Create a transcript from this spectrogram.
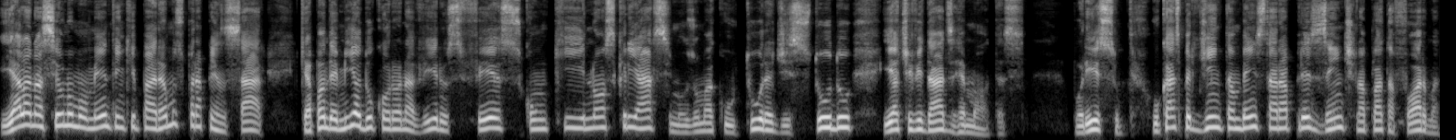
E ela nasceu no momento em que paramos para pensar que a pandemia do coronavírus fez com que nós criássemos uma cultura de estudo e atividades remotas. Por isso, o Casper Jean também estará presente na plataforma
